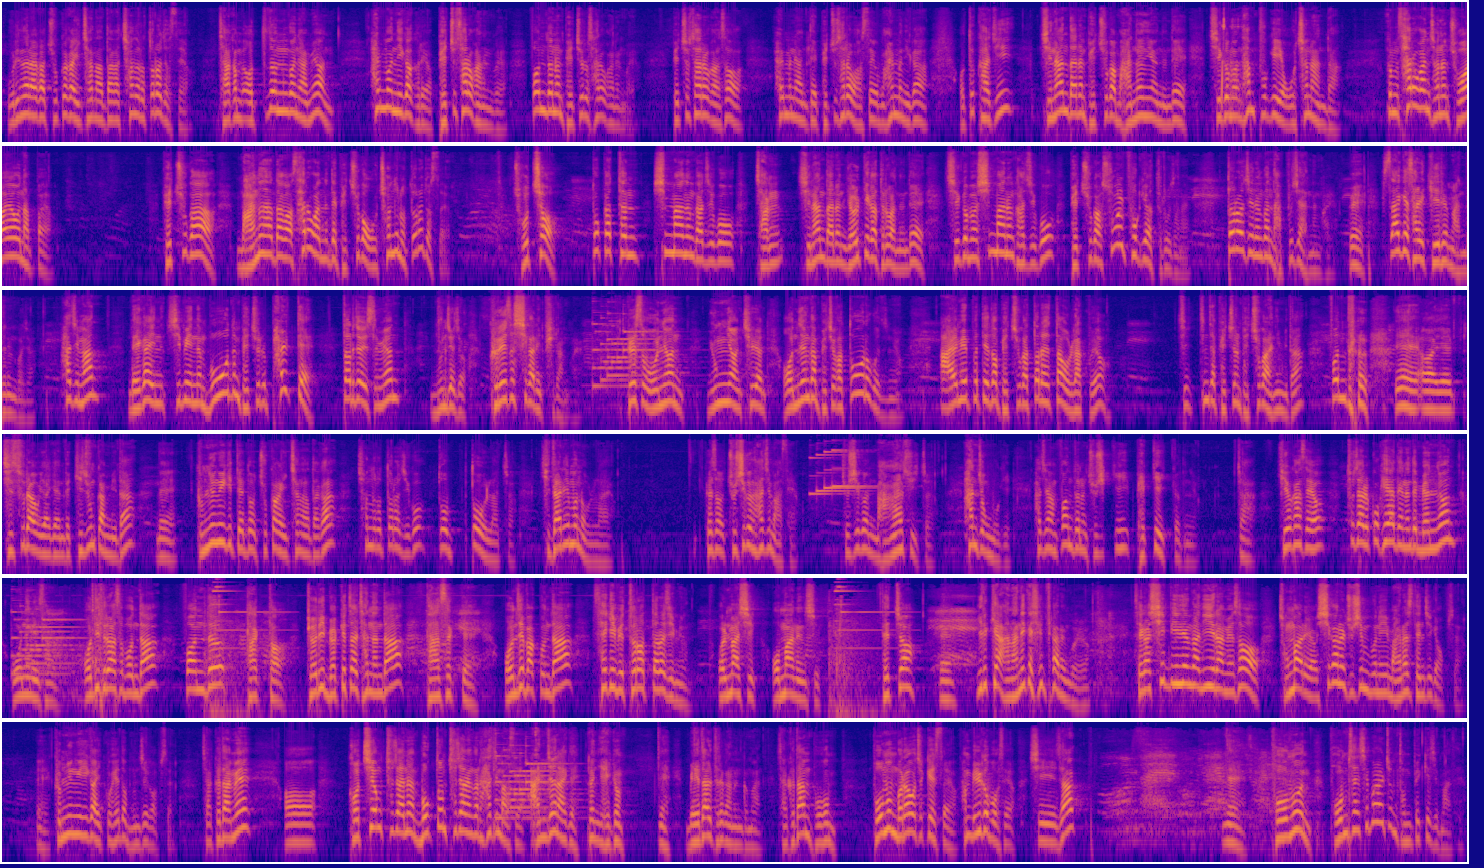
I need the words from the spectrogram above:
우리나라가 주가가 2천 하다가 천으로 떨어졌어요. 자, 그럼 어떤 거냐면 할머니가 그래요. 배추 사러 가는 거예요. 펀드는 배추를 사러 가는 거예요. 배추 사러 가서 할머니한테 배추 사러 왔어요. 그럼 할머니가 어떡하지? 지난달은 배추가 만 원이었는데 지금은 한 푸기에 5천 원 한다. 그럼 사러 간 저는 좋아요, 나빠요? 배추가 만 원 하다가 사러 갔는데 배추가 5천 원으로 떨어졌어요. 좋죠. 똑같은 10만 원 가지고 장 지난달은 10개가 들어왔는데 지금은 10만 원 가지고 배추가 20포기가 들어오잖아요. 떨어지는 건 나쁘지 않는 거예요. 왜? 싸게 살 기회를 만드는 거죠. 하지만 내가 있는 집에 있는 모든 배추를 팔 때 떨어져 있으면 문제죠. 그래서 시간이 필요한 거예요. 그래서 5년, 6년, 7년 언젠간 배추가 또 오르거든요. IMF 때도 배추가 떨어졌다 올랐고요. 진짜 배추는 배추가 아닙니다. 펀드 예, 어, 예, 지수라고 이야기하는데 기준가입니다. 네. 금융위기 때도 주가가 2천 하다가 천으로 떨어지고 또, 또 올랐죠. 기다리면 올라요. 그래서 주식은 하지 마세요. 주식은 망할 수 있죠. 한 종목이. 하지만 펀드는 주식이 100개 있거든요. 자, 기억하세요. 투자를 꼭 해야 되는데 몇 년? 5년 이상. 어디 들어와서 본다? 펀드 닥터. 별이 몇 개짜리 찾는다? 다섯 개. 언제 바꾼다? 세계 밑으로 떨어지면. 얼마씩? 5만 원씩. 됐죠? 네. 이렇게 안 하니까 실패하는 거예요. 제가 11년간 이 일하면서 정말이에요. 시간을 주신 분이 마이너스 된 적이 없어요. 네. 금융위기가 있고 해도 문제가 없어요. 자, 그 다음에, 어, 거치형 투자는 목돈 투자하는 건 하지 마세요. 안전하게. 그건 예금. 네. 매달 들어가는 것만. 자, 그 다음 보험. 보험은 뭐라고 적혀 있어요? 한번 읽어보세요. 시작. 네. 보험은 보험사에 제발 좀 돈 뺏기지 마세요.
